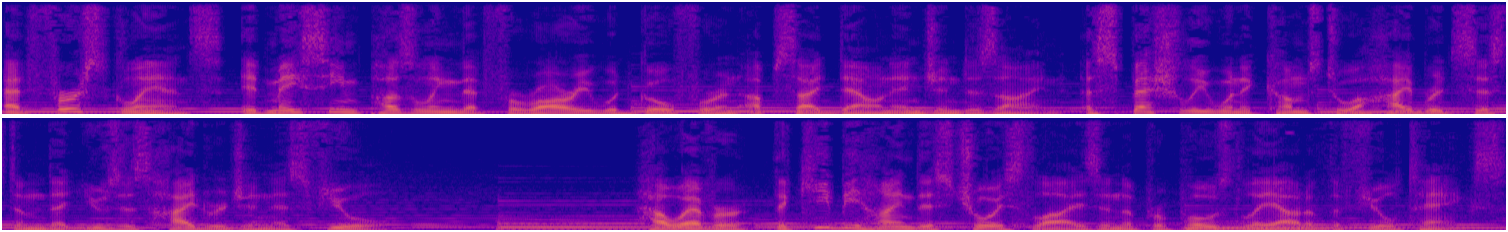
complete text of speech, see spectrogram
At first glance, it may seem puzzling that Ferrari would go for an upside-down engine design, especially when it comes to a hybrid system that uses hydrogen as fuel. However, the key behind this choice lies in the proposed layout of the fuel tanks.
